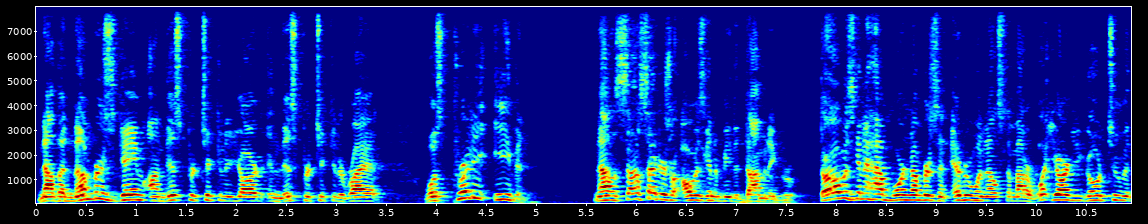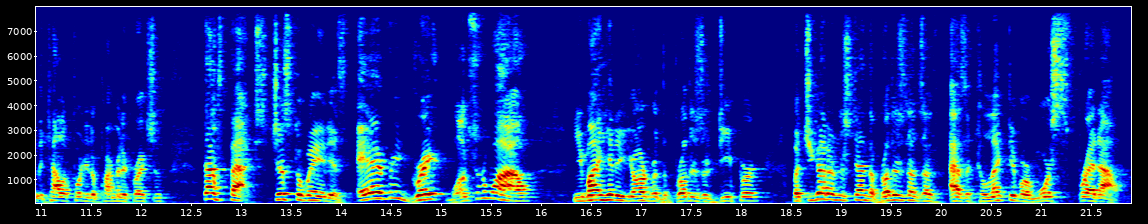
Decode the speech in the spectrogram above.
Now, the numbers game on this particular yard in this particular riot was pretty even. Now, the Southsiders are always going to be the dominant group. They're always going to have more numbers than everyone else, no matter what yard you go to in the California Department of Corrections. That's facts, just the way it is. Every great once in a while, you might hit a yard where the brothers are deeper, but you got to understand the brothers as a, as a collective are more spread out.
